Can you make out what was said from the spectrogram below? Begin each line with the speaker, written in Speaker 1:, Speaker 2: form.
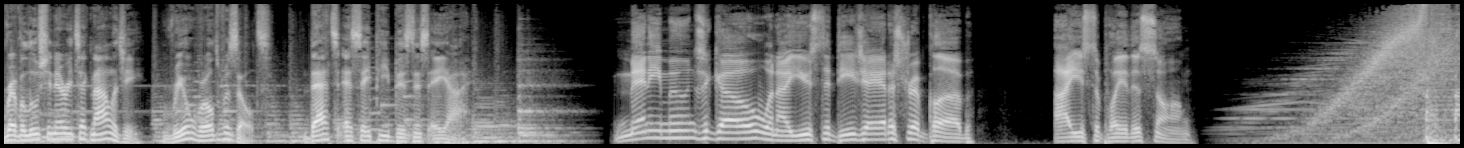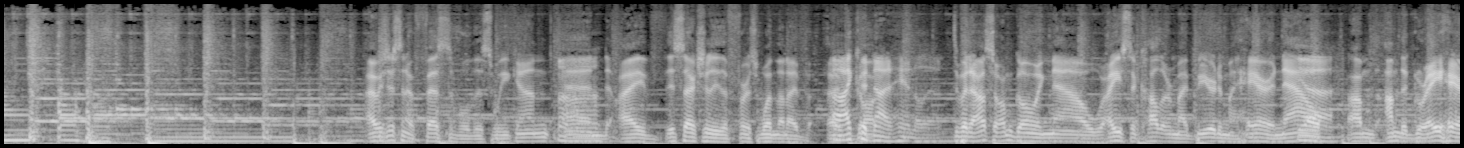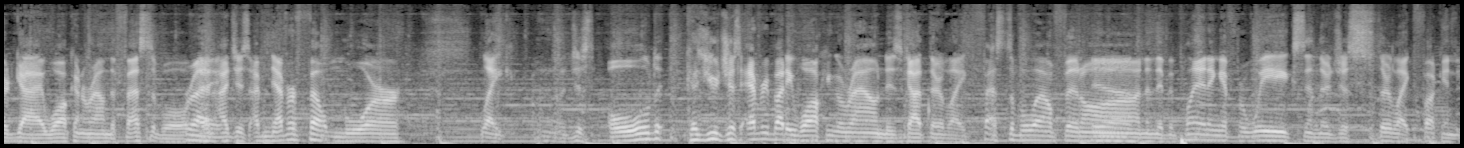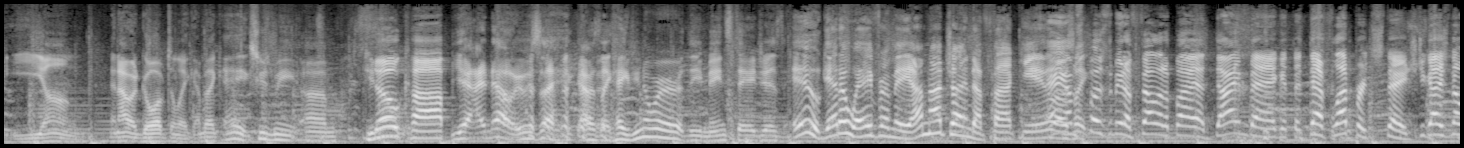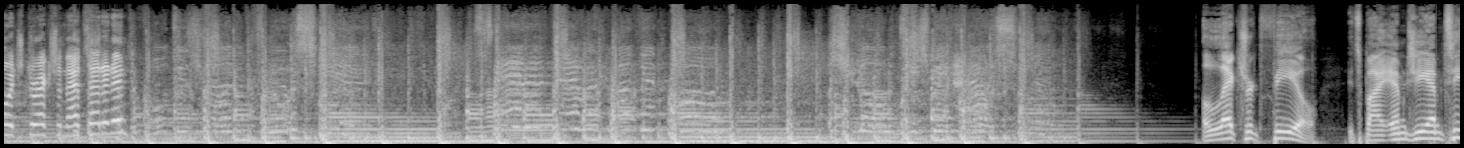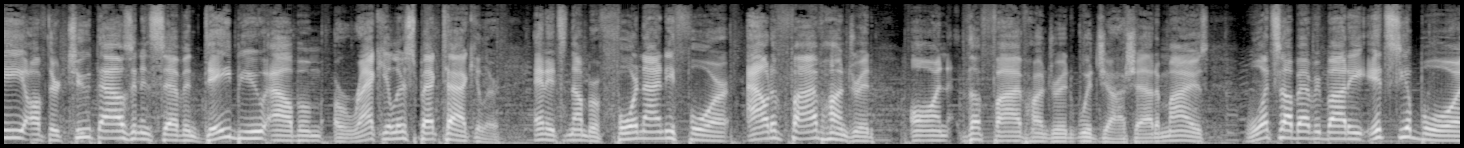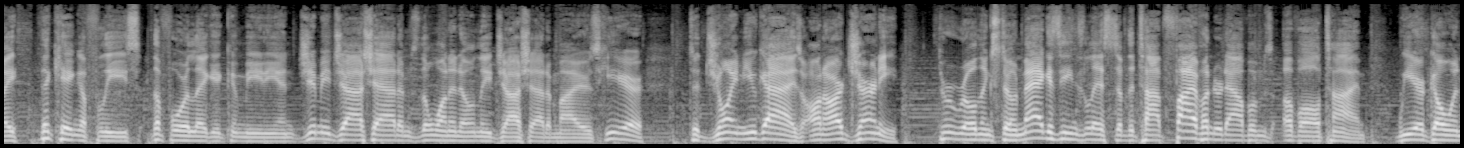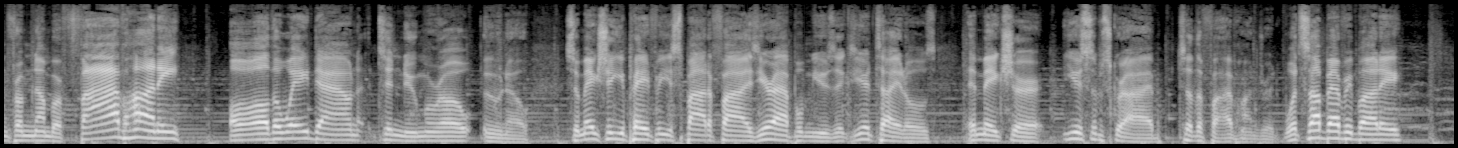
Speaker 1: Revolutionary technology, real world results. That's SAP Business AI.
Speaker 2: Many moons ago, when I used to DJ at a strip club, I used to play this song. I was just in a festival this weekend,
Speaker 3: Uh-huh.
Speaker 2: and I this is actually the first one that I've.
Speaker 3: Oh,
Speaker 2: I've
Speaker 3: I could
Speaker 2: gone-
Speaker 3: not handle that.
Speaker 2: But also, I'm going now. I used to color my beard and my hair, and now
Speaker 3: Yeah.
Speaker 2: I'm I'm the gray haired guy walking around the festival.
Speaker 3: Right.
Speaker 2: And I just I've never felt more like just old because you're just everybody walking around has got their like festival outfit on, and they've been planning it for weeks, and they're just they're like fucking young. And I would go up to like I'm like, hey, excuse me, um, do you
Speaker 3: No
Speaker 2: know
Speaker 3: cop.
Speaker 2: yeah, I know. It was like I was like, "Hey, do you know where the main stage is?" Ew, get away from me! I'm not trying to fuck you. I
Speaker 3: Hey,
Speaker 2: was
Speaker 3: I'm
Speaker 2: like,
Speaker 3: supposed to be the fella to buy a dime bag at the Def Leppard stage. Do you guys know which direction that's headed in?
Speaker 2: Electric Feel. It's by MGMT off their 2007 debut album, Oracular Spectacular. And it's number 494 out of 500 on the 500 with Josh Adam Meyers. What's up, everybody? It's your boy, the King of Fleas, the four legged comedian, Jimmy Josh Adams, the one and only Josh Adam Meyers, here to join you guys on our journey through Rolling Stone magazine's list of the top 500 albums of all time. We are going from number five, honey, all the way down to numero uno. So make sure you paid for your Spotify's, your Apple Music's, your Tidals, and make sure you subscribe to the 500. What's up, everybody?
